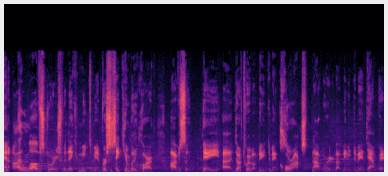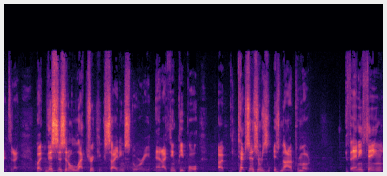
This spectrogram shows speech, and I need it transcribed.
And I love stories where they can meet demand versus, say, Kimberly Clark. Obviously, they uh, don't have to worry about meeting demand. Clorox, not worried about meeting demand, downgraded today. But this is an electric, exciting story. And I think people, uh, Texas Instruments is not a promoter. If anything,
